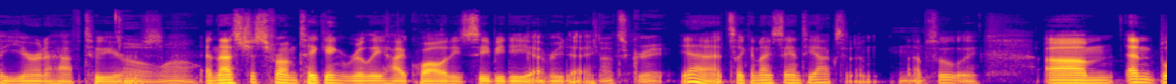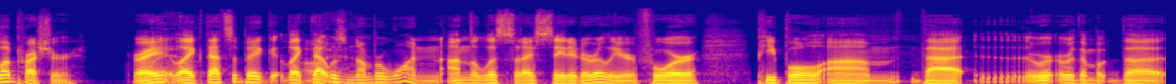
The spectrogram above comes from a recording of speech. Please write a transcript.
a year and a half, two years, Oh wow. and that's just from taking really high quality CBD every day. That's great. Yeah, it's like a nice antioxidant. Mm. Absolutely. Um, and blood pressure, right? yeah. Like that's a big like Oh, that was yeah. number one on the list that I stated earlier for people um that or, or the the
